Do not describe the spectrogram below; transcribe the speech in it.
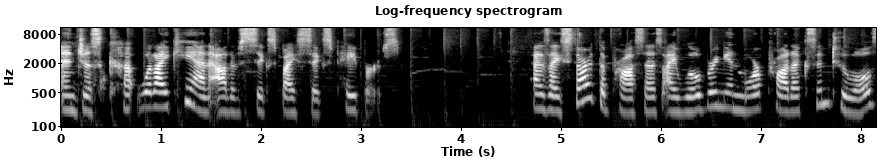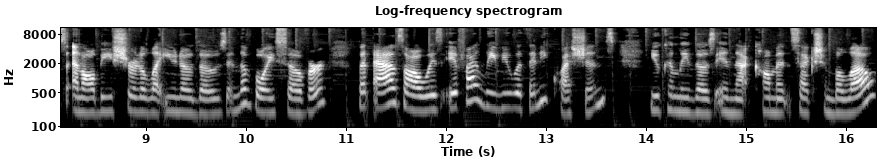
and just cut what I can out of 6x6 papers. As I start the process, I will bring in more products and tools, and I'll be sure to let you know those in the voiceover. But as always, if I leave you with any questions, you can leave those in that comment section below,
